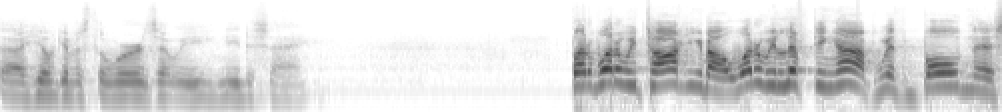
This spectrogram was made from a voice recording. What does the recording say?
uh, He'll give us the words that we need to say. But what are we talking about? What are we lifting up with boldness,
